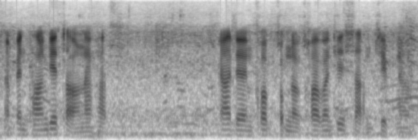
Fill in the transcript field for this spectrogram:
ถ้าเป็นท้องที่สองนะครับเก้าเดือนครบกำหนดคลอดวันที่สามสิบนะครับ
